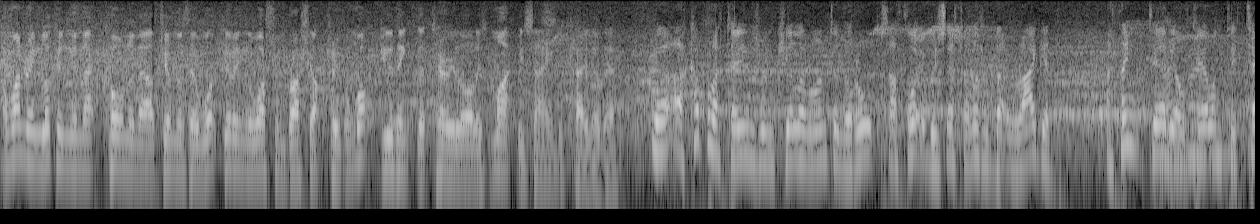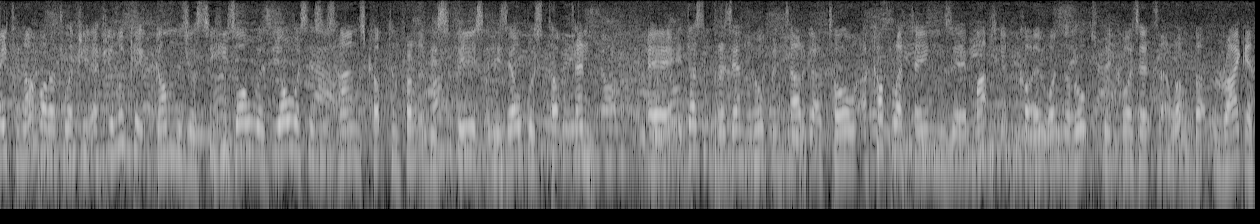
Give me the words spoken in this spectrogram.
I'm wondering, looking in that corner now, Jim, as they're what, giving the wash and brush up treatment, what do you think that Terry Lawless might be saying to Kaylor there? Well, a couple of times when Kaylor went onto the ropes, I thought it was just a little bit ragged. I think Terry will tell him to tighten up a little. If you, if you look at Gumbs, you'll see he's always he always has his hands cupped in front of his face and his elbows tucked in. Uh, it doesn't present an open target at all. A couple of times uh, Mark's getting cut out on the ropes because it's a little bit ragged.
